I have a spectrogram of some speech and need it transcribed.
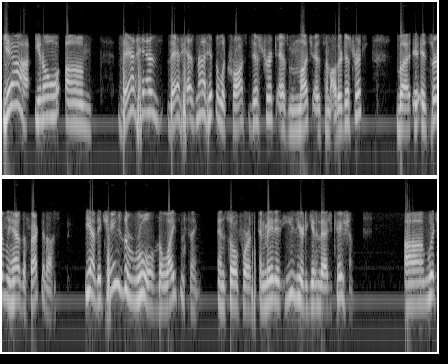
Yeah, you know, um, that has that has not hit the La Crosse district as much as some other districts, but it, it certainly has affected us. Yeah, they changed the rules, the licensing, and so forth, and made it easier to get into education. Um, which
